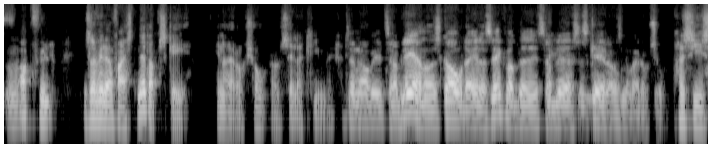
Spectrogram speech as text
Mm. opfyldt, så vil der faktisk netop ske en reduktion, når du sælger klimakredit. Så når vi etablerer noget skov, der ellers ikke var blevet etableret, så sker der også en reduktion. Præcis.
